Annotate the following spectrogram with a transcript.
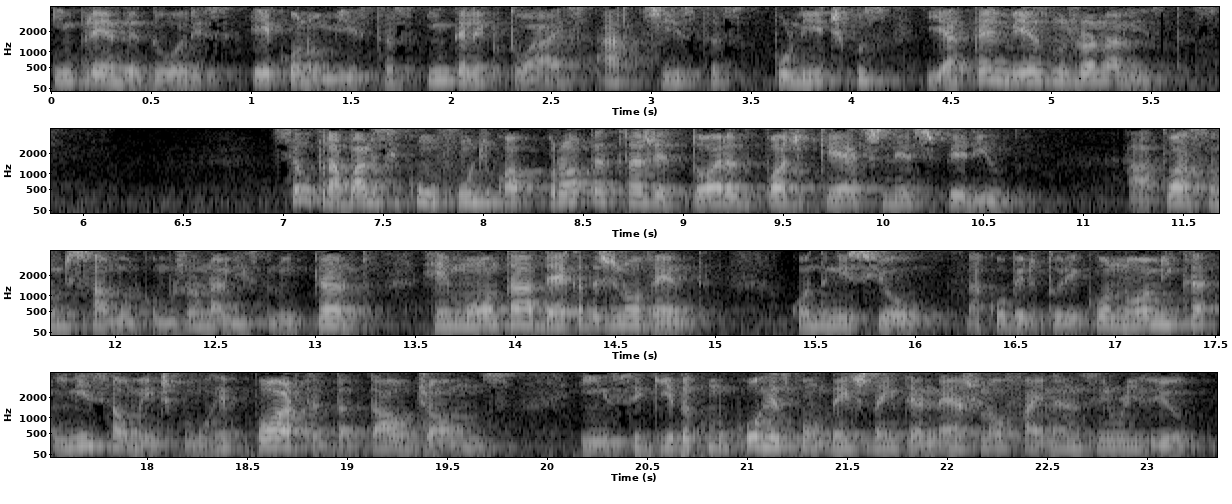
empreendedores, economistas, intelectuais, artistas, políticos e até mesmo jornalistas. Seu trabalho se confunde com a própria trajetória do podcast neste período. A atuação de Samor como jornalista, no entanto, remonta à década de 90, quando iniciou na cobertura econômica, inicialmente como repórter da Dow Jones e em seguida como correspondente da International Financing Review.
